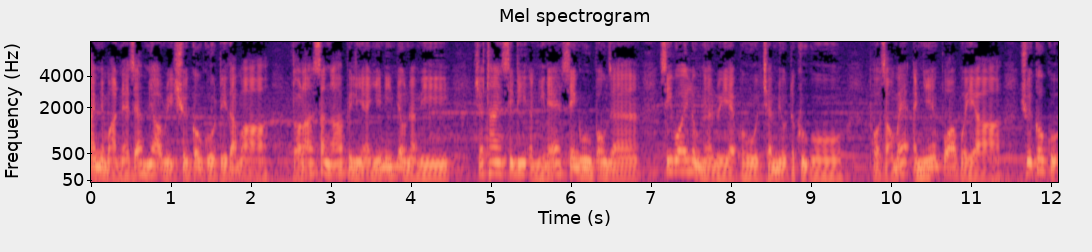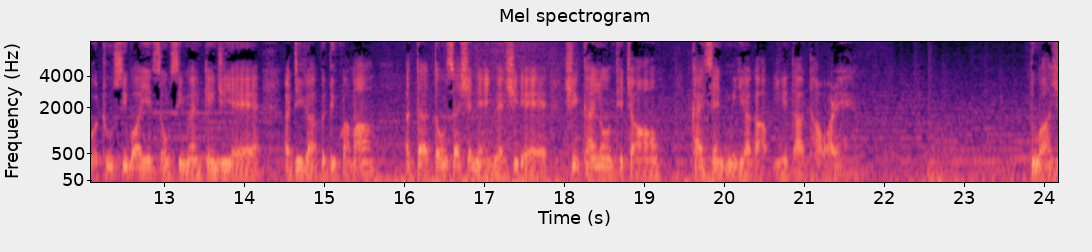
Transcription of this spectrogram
ထိုင်းမြန်မာနယ်စပ်မြောက်ရီရွှေကုတ်ကိုဒေသမှာဒေါ်လာ15ဘီလီယံယင်းနှိမ့်မြုပ်နှံပြီးရထိုင်းစီးတီးအမည်နဲ့စင်ကူပုံစံစီးပွားရေးလုပ်ငန်းတွေရဲ့ဗဟိုချက်မျိုးတစ်ခုကိုဖော်ဆောင်မဲ့အငင်းပွားပွဲရာရွှေကုတ်ကိုအထူးစီးပွားရေးစုံစီမံကိန်းကြီးရဲ့အဓိကပတိကွာမှာအသက်38နှစ်အရွယ်ရှိတဲ့ရှီခိုင်လွန်ဖြစ်ကြောင်းခိုင်စင်မီဒီယာကရေးသားထားပါတယ်။ သူဟာရ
